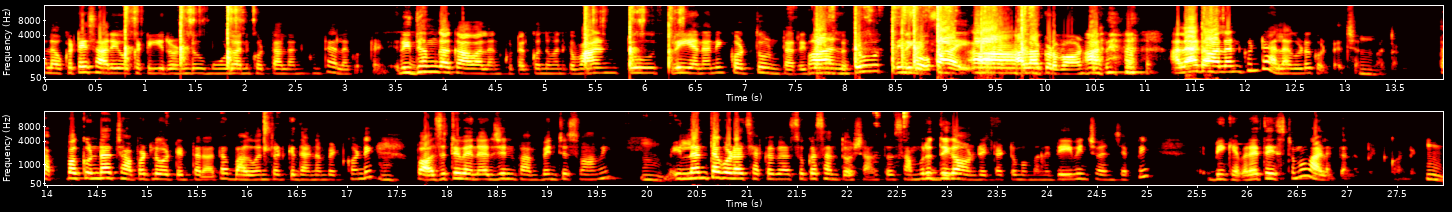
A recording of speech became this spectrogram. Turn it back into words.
అలా ఒకటేసారి ఒకటి రెండు మూడు అని కొట్టాలనుకుంటే అలా కొట్టండి. రిధమ్గా కావాలనుకుంటారు. కొంతమందికి వన్ టూ త్రీ అని కొడుతూ ఉంటారు. అలా కూడా బాగుంటుంది. అలా కావాలనుకుంటే అలా కూడా కొట్టచ్చు. అనమాట తప్పకుండా చప్పట్లు కొట్టిన తర్వాత భగవంతుడికి దండం పెట్టుకోండి. పాజిటివ్ ఎనర్జీని పంపించు స్వామి. ఇల్లంతా కూడా చక్కగా సుఖ సంతోషాలతో సమృద్ధిగా ఉండేటట్టు మమ్మల్ని దీవించు అని చెప్పి మీకు ఎవరైతే ఇష్టమో వాళ్ళకి దండం పెట్టుకోండి. ఉమ్.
